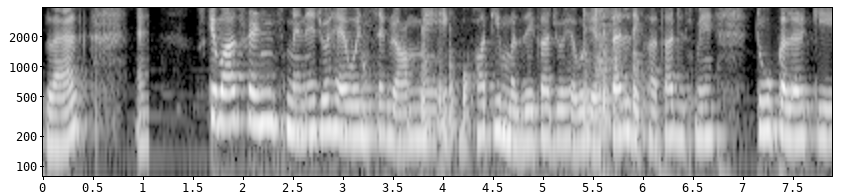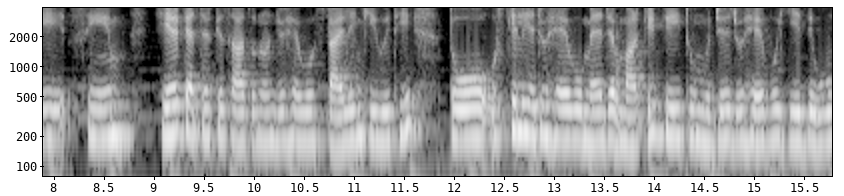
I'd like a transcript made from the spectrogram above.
ब्लैक एंड उसके बाद फ्रेंड्स मैंने जो है वो इंस्टाग्राम में एक बहुत ही मज़े का जो है वो हेयर स्टाइल देखा था जिसमें टू कलर के सेम हेयर कैचर के साथ उन्होंने जो है वो स्टाइलिंग की हुई थी। तो उसके लिए जो है वो मैं जब मार्केट गई तो मुझे जो है वो ये दो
